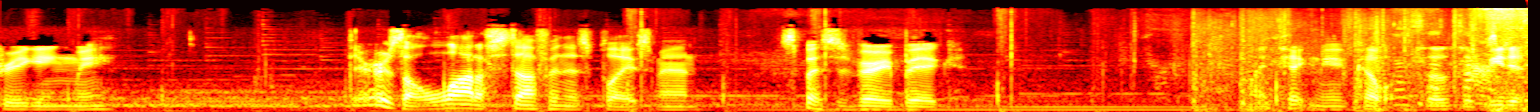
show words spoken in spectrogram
Intriguing me. There is a lot of stuff in this place, man. This place is very big. Might take me a couple episodes to beat it.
